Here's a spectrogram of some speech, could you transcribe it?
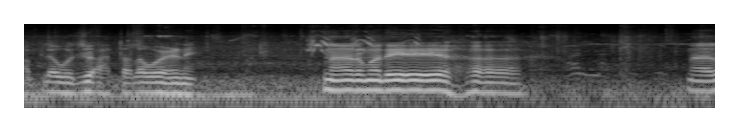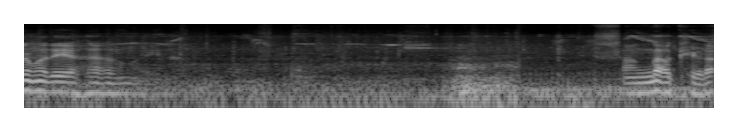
आपल्या उजव्या हाताला वळणे. नर्मदे हर नर्मदे हर सांगा खेडा.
